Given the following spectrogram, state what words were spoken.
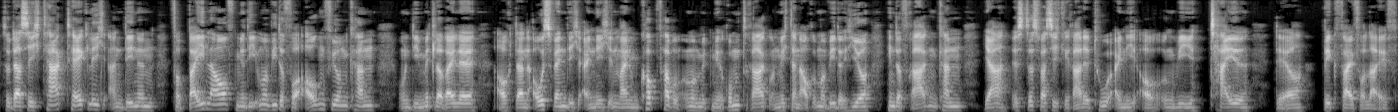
so dass ich tagtäglich an denen vorbeilaufe, mir die immer wieder vor Augen führen kann und die mittlerweile auch dann auswendig eigentlich in meinem Kopf habe und immer mit mir rumtrage und mich dann auch immer wieder hier hinterfragen kann, ja, ist das, was ich gerade tue, eigentlich auch irgendwie Teil der Big Five for Life?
